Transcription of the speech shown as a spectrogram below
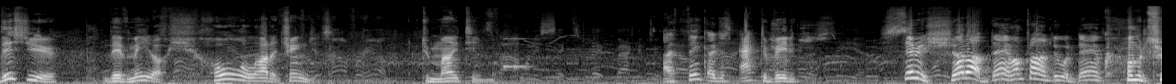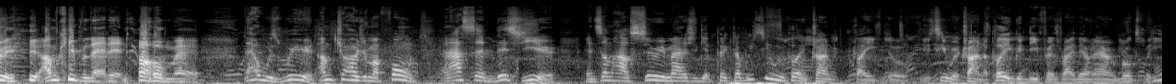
This year, they've made a whole lot of changes to my team. I think I just activated. Siri, shut up! Damn, I'm trying to do a damn commentary. I'm keeping that in. Oh man, that was weird. I'm charging my phone, and I said this year, and somehow Siri managed to get picked up. You see, we playing trying to play. You see, we're trying to play good defense right there on Aaron Brooks, but he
